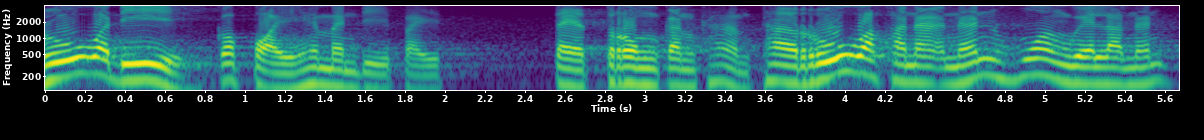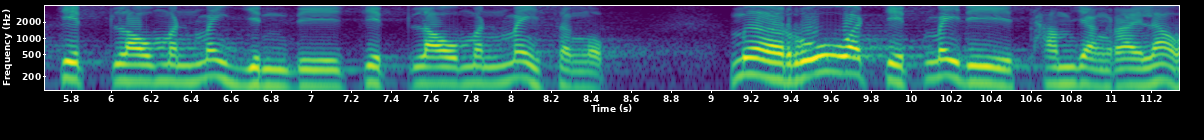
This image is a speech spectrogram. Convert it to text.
รู้ว่าดีก็ปล่อยให้มันดีไป แต่ตรงกันข้าม ถ้ารู้ว่าขณะนั้นห่วงเวลานั้น จิตเรามันไม่ยินดี จิตเรามันไม่สงบ เมื่อรู้ว่าจิตไม่ดีทำอย่างไรเล่า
